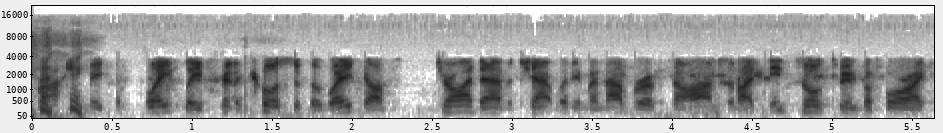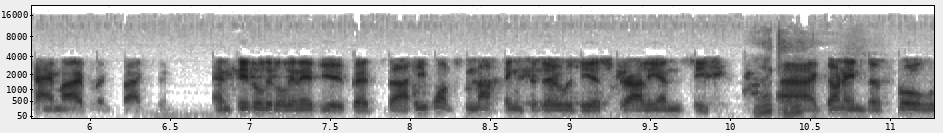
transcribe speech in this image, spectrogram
crushed me completely through the course of the week. I've tried to have a chat with him a number of times, and I did talk to him before I came over, in fact, and, and did a little interview. But uh, he wants nothing to do with the Australians. He's okay. uh, gone into full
